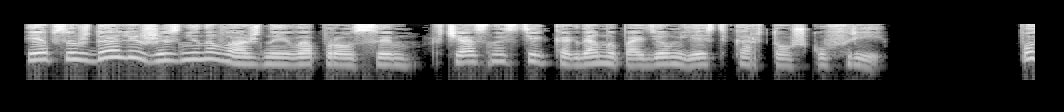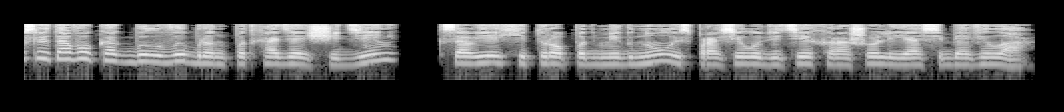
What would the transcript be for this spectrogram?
и обсуждали жизненно важные вопросы, в частности, когда мы пойдем есть картошку фри. После того, как был выбран подходящий день, Ксавье хитро подмигнул и спросил у детей, хорошо ли я себя вела.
